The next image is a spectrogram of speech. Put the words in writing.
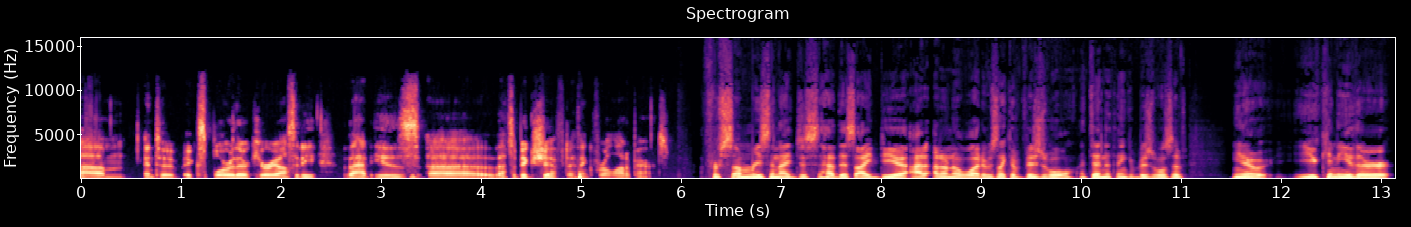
um, and to explore their curiosity. That is uh, that's a big shift. I think for a lot of parents for some reason I just had this idea. I, I don't know what it was like a visual. I tend to think of visuals of, you know, you can either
